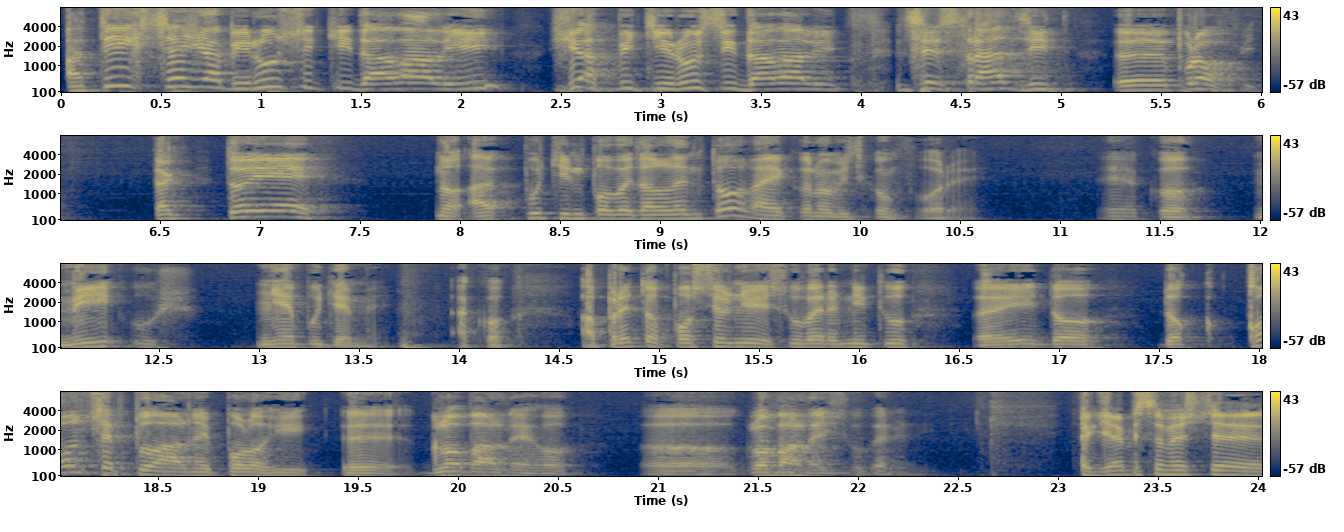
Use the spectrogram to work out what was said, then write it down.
a ty chceš, aby Rusi ti dávali, že aby ti Rusi dávali cez tranzit e, profit. Tak to je... No a Putin povedal len to na ekonomickom fóre. Je ako, my už nebudeme. Ako, a preto posilňuje suverenitu e, do, do konceptuálnej polohy e, globálneho, e, globálnej suverenity. Tak ja by som ešte e,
